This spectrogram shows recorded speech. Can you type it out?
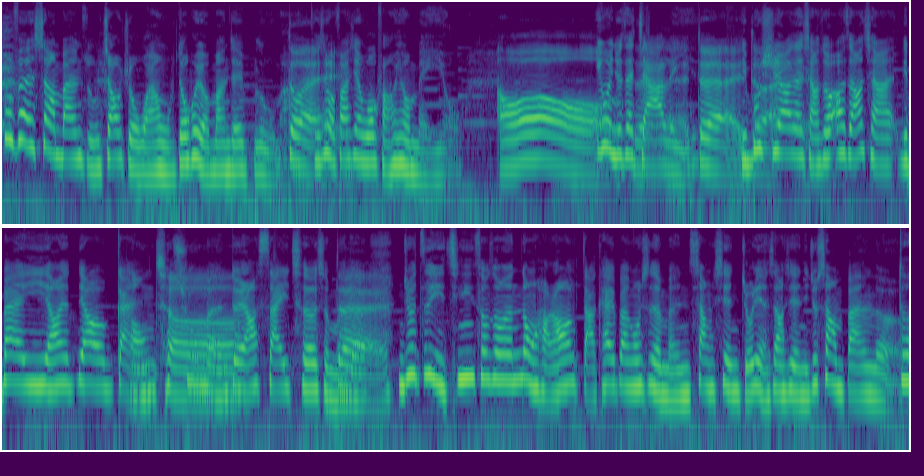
部分上班族朝九晚五都会有 Monday Blue 嘛？对。可是我发现 Work from home 又没有，哦，因为你就在家里对，对你不需要再想说，哦，早上起来礼拜一，然后要赶车出门，对，然后塞车什么的。对，你就自己轻轻松松的弄好，然后打开办公室的门，上线九点上线，你就上班了。对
